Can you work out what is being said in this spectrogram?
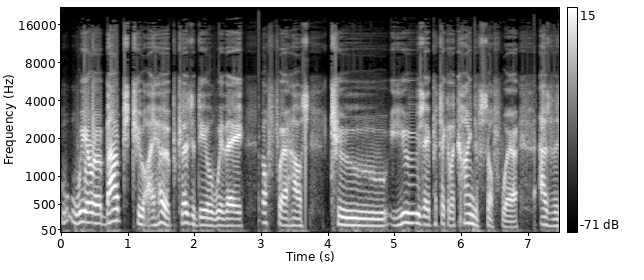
we are about to, I hope, close a deal with a software house to use a particular kind of software as the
